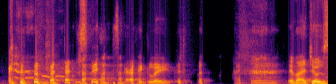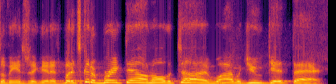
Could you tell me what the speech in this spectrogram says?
exactly. if I chose something interesting, then it's but it's going to break down all the time. Why would you get that?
